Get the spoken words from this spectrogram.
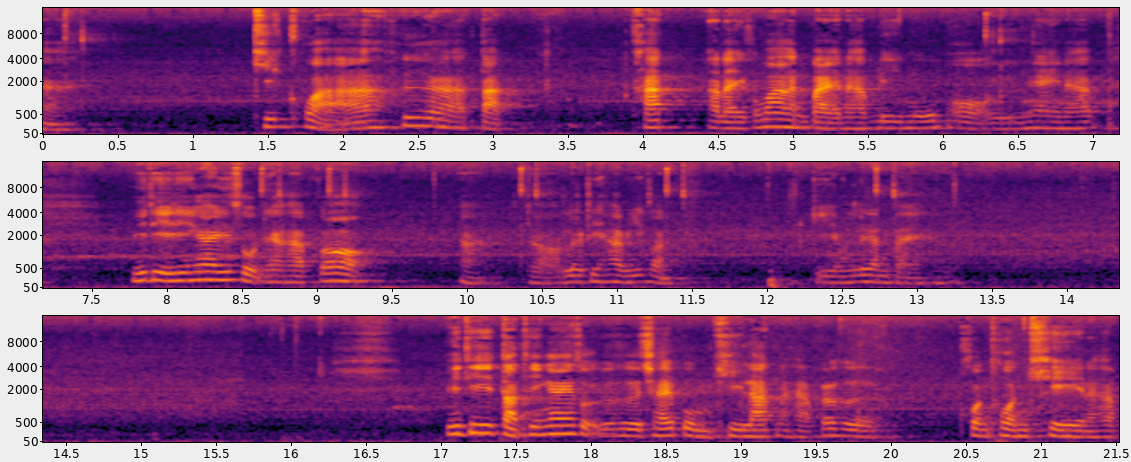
าคลิกขวาเพื่อตัดคัดอะไรก็ว่ากันไปนะครับรีมูฟออกหรือไงนะครับ วิธีที่ง่ายที่สุดนะครับ ก็เดี๋ยวเลือกที่ห้าวิก่อน กีมันเลื่อนไป วิธีตัดที่ง่ายที่สุดก็คือใช้ปุ่มคีย์ลัดนะครับ ก็คือคอนโทรล K นะครับ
